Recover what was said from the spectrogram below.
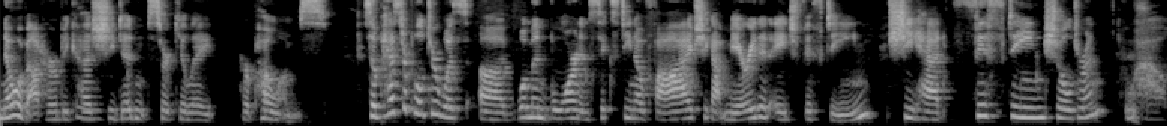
know about her because hmm. she didn't circulate her poems. So Hester Pulter was a woman born in 1605. She got married at age 15. She had 15 children. Wow.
